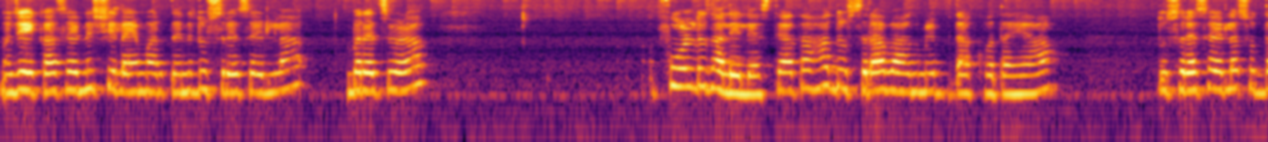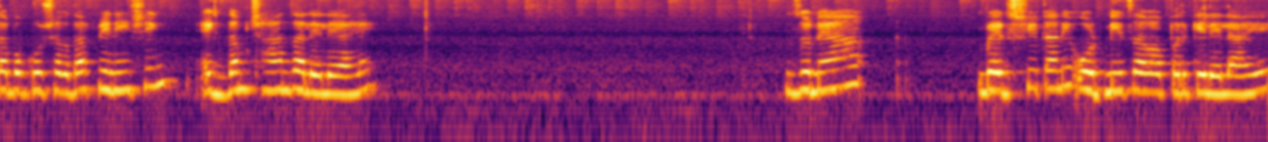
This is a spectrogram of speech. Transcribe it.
म्हणजे एका साईडने शिलाई मारते आणि दुसऱ्या साईडला बऱ्याच वेळा फोल्ड झालेले असते. आता हा दुसरा भाग मी दाखवत आहे. हा दुसऱ्या साईडला सुद्धा बघू शकता. फिनिशिंग एकदम छान झालेली आहे. जुन्या बेडशीट आणि ओढणीचा वापर केलेला आहे.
